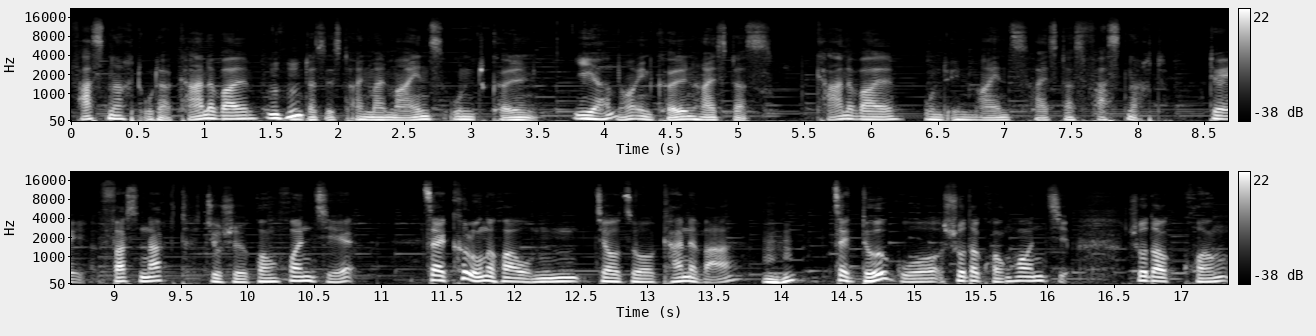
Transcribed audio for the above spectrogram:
Fastnacht oder Karneval. Mhm. Und das ist einmal Mainz und Köln. 呀， No, in Köln heißt das Karneval und in Mainz heißt das Fastnacht. 对，Fastnacht 就是光欢节。在克隆的话，我们叫做 Carnival。 Mhm. 在德国说到狂欢节，说到狂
